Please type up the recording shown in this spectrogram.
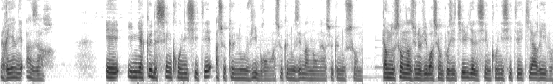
Rien n'est hasard. Et il n'y a que des synchronicités à ce que nous vibrons, à ce que nous émanons à ce que nous sommes. Quand nous sommes dans une vibration positive, il y a des synchronicités qui arrivent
